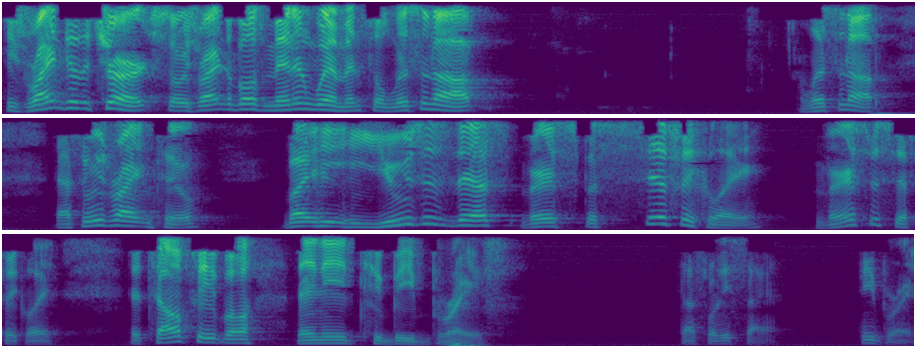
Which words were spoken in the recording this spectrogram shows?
he's writing to the church, so he's writing to both men and women, so listen up. Listen up. That's who he's writing to. But he, he uses this very specifically, very specifically, to tell people they need to be brave. That's what he's saying. Be brave.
